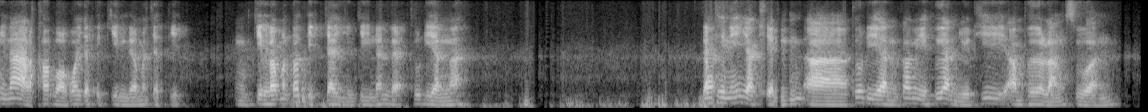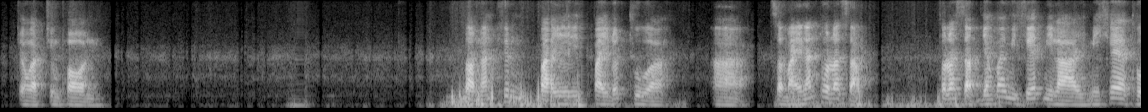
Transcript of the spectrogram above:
มีหน้าละเขาบอกว่าอย่าไปกินเดี๋ยวมันจะติดกินแล้วมันก็ติดใจจริงๆนั่นแหละทุเรียนนะแล้วทีนี้อยากเห็นอ่าทุเรียนก็มีเพื่อนอยู่ที่อำเภอหลังสวน จังหวัดชุมพร ตอนนั้นขึ้นไปไปรถทัวร์อ่า สมัยนั้นโทรศัพท์ โทรศัพท์ยังไม่มีเฟซมีไลน์มีแค่โทร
